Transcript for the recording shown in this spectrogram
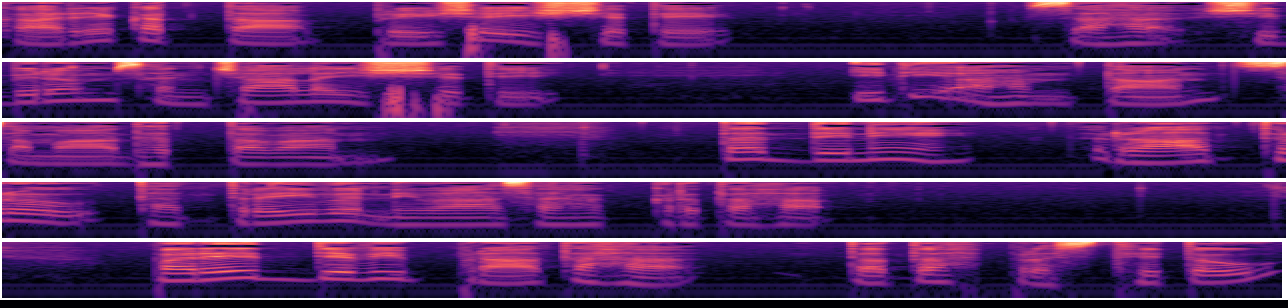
कार्यकर्ता प्रेषयिष्यते सः शिबिरम् सञ्चालयिष्यति इति अहम् तान् समाधत्तवान्। तद्दिने रात्रौ तत्रैव निवासः कृतः। परेद्यवि प्रातः ततः प्रस्थितौ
